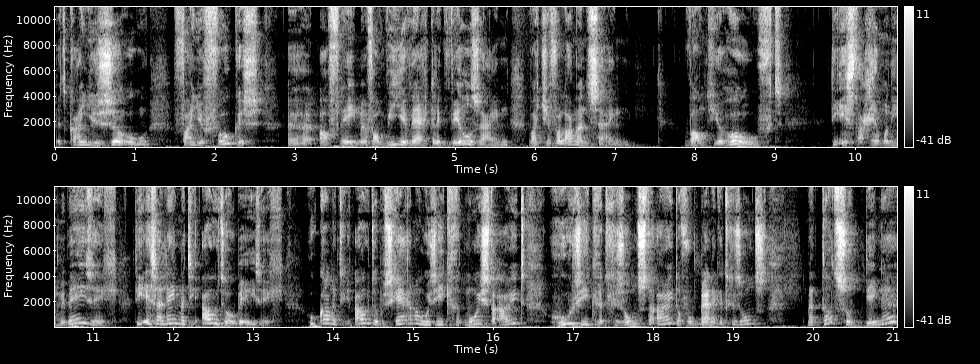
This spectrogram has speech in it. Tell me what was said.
Het kan je zo van je focus uh, afnemen van wie je werkelijk wil zijn, wat je verlangens zijn. Want je hoofd, die is daar helemaal niet mee bezig. Die is alleen met die auto bezig. Hoe kan ik die auto beschermen? Hoe zie ik er het mooiste uit? Hoe zie ik er het gezondste uit? Of hoe ben ik het gezondst? Met dat soort dingen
